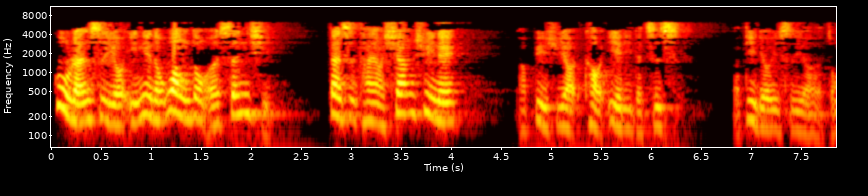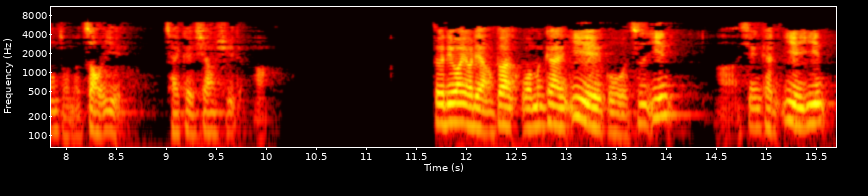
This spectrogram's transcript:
固然是由一念的妄动而升起，但是它要相续呢，啊，必须要靠业力的支持，啊，地流也是有种种的造业才可以相续的啊。这个地方有两段，我们看业果之因啊，先看业因，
